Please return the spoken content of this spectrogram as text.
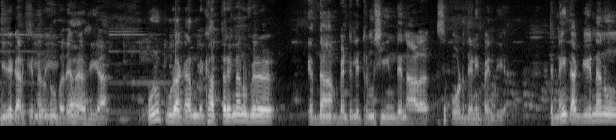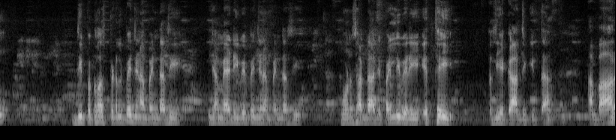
ਜਿਹਦੇ ਕਰਕੇ ਇਹਨਾਂ ਦੀ ਵਧਿਆ ਹੋਇਆ ਸੀਗਾ। ਉਹਨੂੰ ਪੂਰਾ ਕਰਨ ਦੇ ਖਾਤਰ ਇਹਨਾਂ ਨੂੰ ਫਿਰ ਇਦਾਂ ਵੈਂਟੀਲੇਟਰ ਮਸ਼ੀਨ ਦੇ ਨਾਲ ਸਪੋਰਟ ਦੇਣੀ ਪੈਂਦੀ ਆ। ਤੇ ਨਹੀਂ ਤਾਂ ਅੱਗੇ ਇਹਨਾਂ ਨੂੰ ਦੀਪਕ ਹਸਪੀਟਲ ਭੇਜਣਾ ਪੈਂਦਾ ਸੀ। ਜਾਂ ਮੈਡੀਵੇ ਭੇਜਣਾ ਪੈਂਦਾ ਸੀ। ਹੁਣ ਸਾਡਾ ਅੱਜ ਪਹਿਲੀ ਵਾਰੀ ਇੱਥੇ ਹੀ ਅਸੀਂ ਇਹ ਕਾਰਜ ਕੀਤਾ। ਆ ਬਾਹਰ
